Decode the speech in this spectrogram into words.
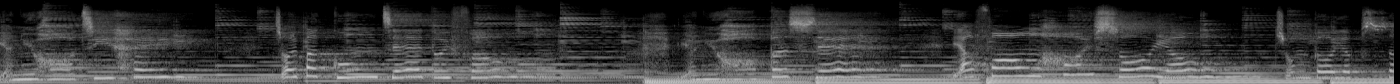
人如何自欺，再不管这对否，人如何不舍，也放开所有，终多入心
